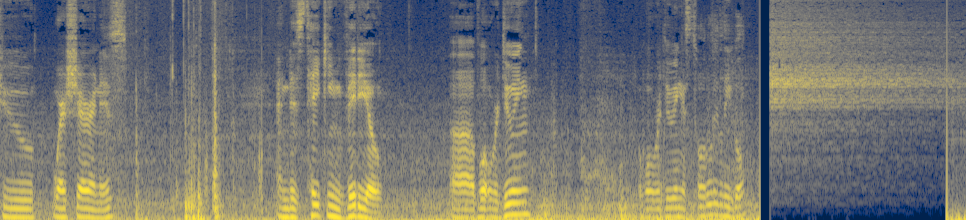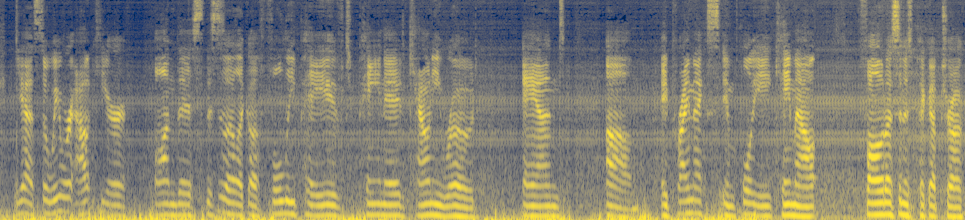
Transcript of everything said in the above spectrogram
to where Sharon is and is taking video of what we're doing. What we're doing is totally legal. Yeah, so we were out here on this. This is a, like a fully paved, painted county road, and um, a Primexx employee came out, followed us in his pickup truck,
